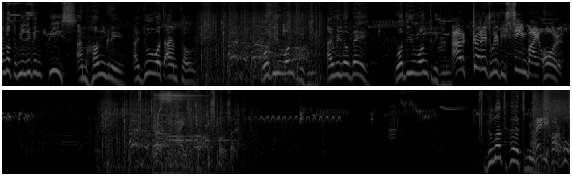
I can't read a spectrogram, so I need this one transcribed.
Cannot we live in peace? I'm hungry. I do what I am told. What do you want with me? I will obey. What do you want with me? Our courage will be seen by all. Lurking eyes at your disposal. Do not hurt me. Ready for war.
